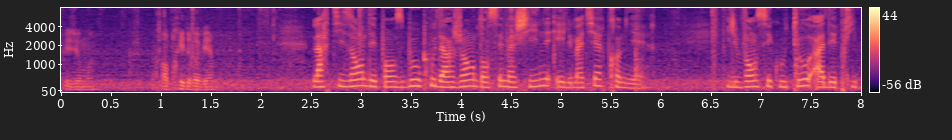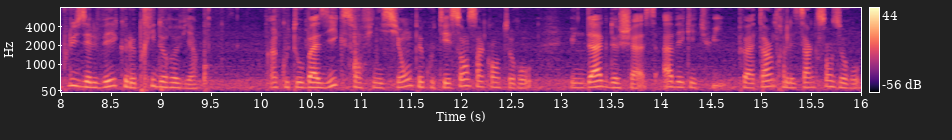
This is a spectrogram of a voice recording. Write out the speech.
Plus ou moins. En prix de revient. L'artisan dépense beaucoup d'argent dans ses machines et les matières premières. Il vend ses couteaux à des prix plus élevés que le prix de revient. Un couteau basique sans finition peut coûter 150 euros. Une dague de chasse avec étui peut atteindre les 500 euros.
